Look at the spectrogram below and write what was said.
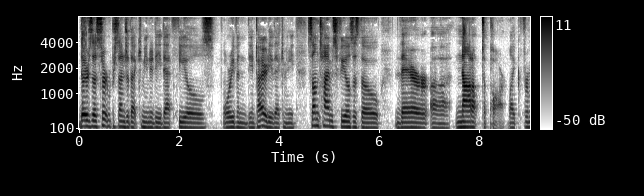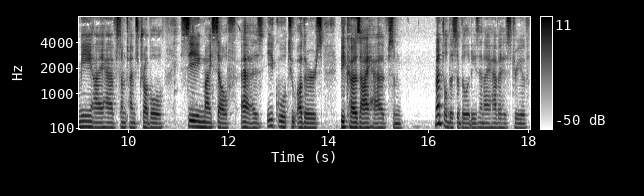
there's a certain percentage of that community that feels, or even the entirety of that community, sometimes feels as though they're uh, not up to par. Like for me, I have sometimes trouble seeing myself as equal to others because I have some mental disabilities and I have a history of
